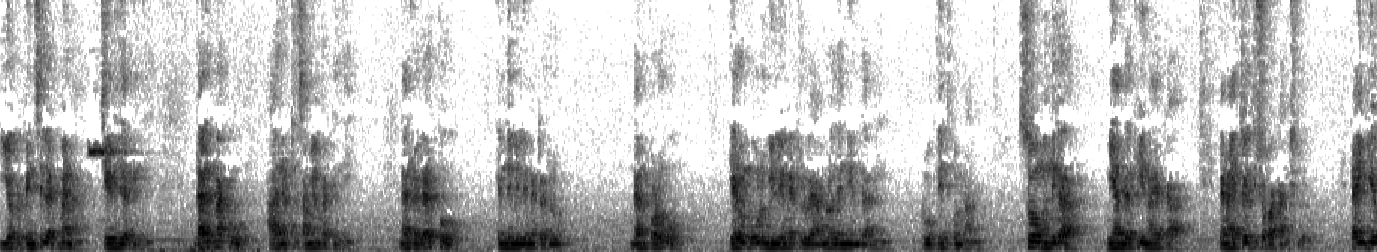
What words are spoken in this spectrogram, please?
ఈ యొక్క పెన్సిల్ రకమైన చేయడం జరిగింది. దానికి నాకు ఆరు గంటల సమయం పట్టింది. దాని వెడల్పు ఎనిమిది మిల్లీమీటర్లు. దాని పొడవు ఇరవై మూడు మిల్లీమీటర్ల వ్యాయంలో దాన్ని నేను దాన్ని రూపుదిద్దుకున్నాను. సో ముందుగా మీ అందరికీ నా యొక్క వినాయక చవితి శుభాకాంక్షలు. థ్యాంక్ యూ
